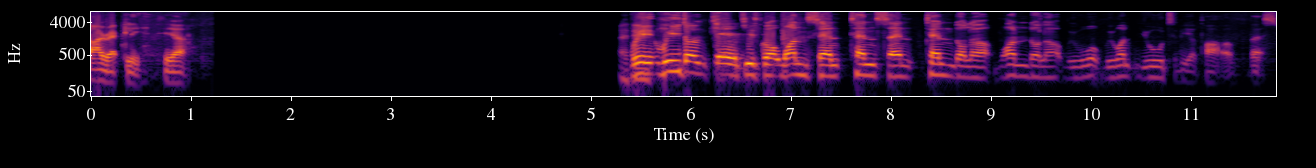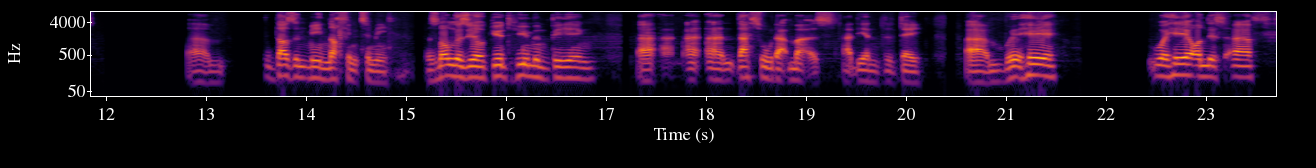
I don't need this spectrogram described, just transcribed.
directly. Yeah. We we don't care if you've got one cent, ten cent, ten dollar, one dollar. We want we want you all to be a part of this um, doesn't mean nothing to me. As long as you're a good human being, uh, and that's all that matters at the end of the day. Um, we're here, we're here on this earth,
